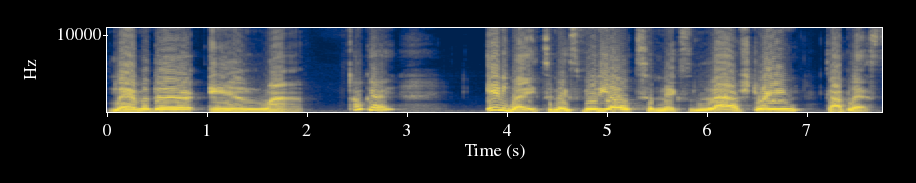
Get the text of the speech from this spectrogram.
lavender and lime. Okay. Anyway, to next video, to next live stream. God bless.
